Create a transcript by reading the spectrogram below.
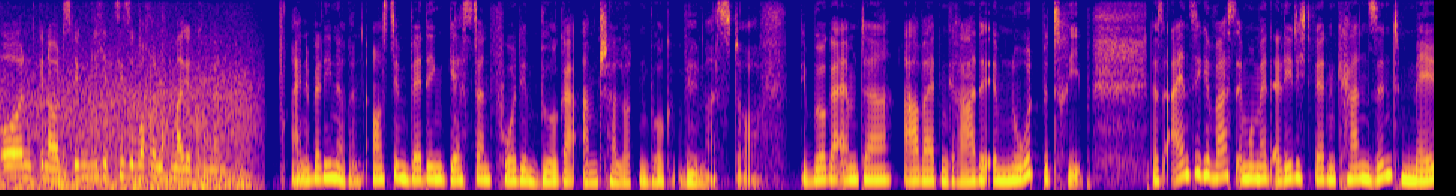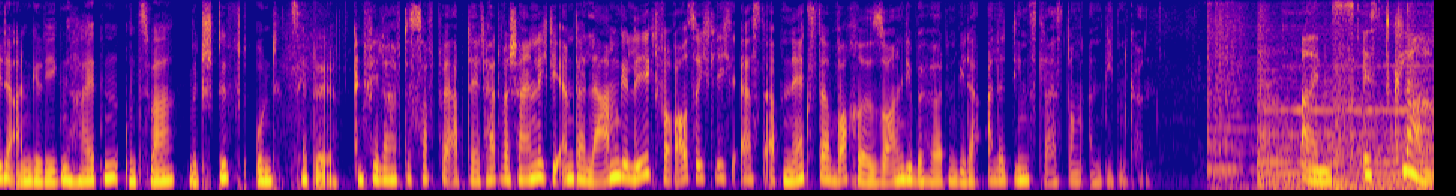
Und genau, deswegen bin ich jetzt diese Woche nochmal gekommen. Eine Berlinerin aus dem Wedding gestern vor dem Bürgeramt Charlottenburg-Wilmersdorf. Die Bürgerämter arbeiten gerade im Notbetrieb. Das Einzige, was im Moment erledigt werden kann, sind Meldeangelegenheiten und zwar mit Stift und Zettel. Ein fehlerhaftes Software-Update hat wahrscheinlich die Ämter lahmgelegt. Voraussichtlich erst ab nächster Woche sollen die Behörden wieder alle Dienstleistungen anbieten können. Eins ist klar.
